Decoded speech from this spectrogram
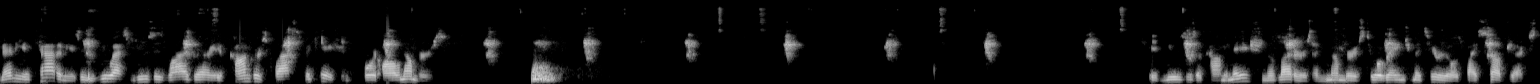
Many academies in the U.S. uses Library of Congress classification for all numbers. It uses a combination of letters and numbers to arrange materials by subjects.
